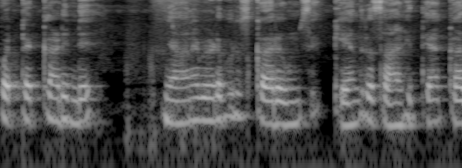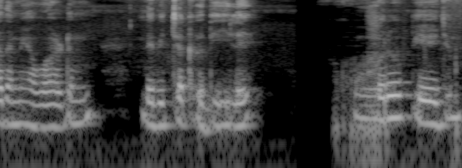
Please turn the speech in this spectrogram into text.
പൊറ്റക്കാടിന്റെ ജ്ഞാനപീഠ പുരസ്കാരവും കേന്ദ്ര സാഹിത്യ അക്കാദമി അവാർഡും ലഭിച്ച കൃതിയിലെ ഓരോ പേജും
